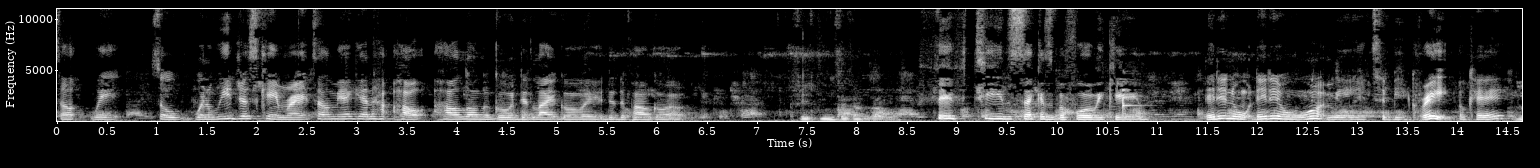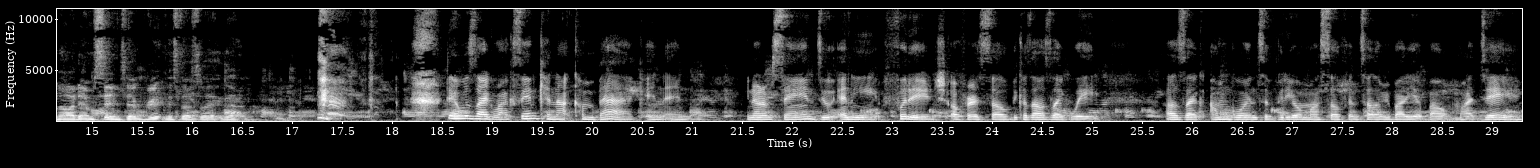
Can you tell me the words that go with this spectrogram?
So wait. So when we just came, right? Tell me again. How how long ago did light go away? Did the power go out? 15 seconds ago. 15 seconds before we came. They didn't they didn't want me to be great, okay? No, them sense your greatness, that's why it gone. They was like Roxanne cannot come back and and you know what I'm saying? Do any footage of herself because I was like, wait. I was like, I'm going to video myself and tell everybody about my day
